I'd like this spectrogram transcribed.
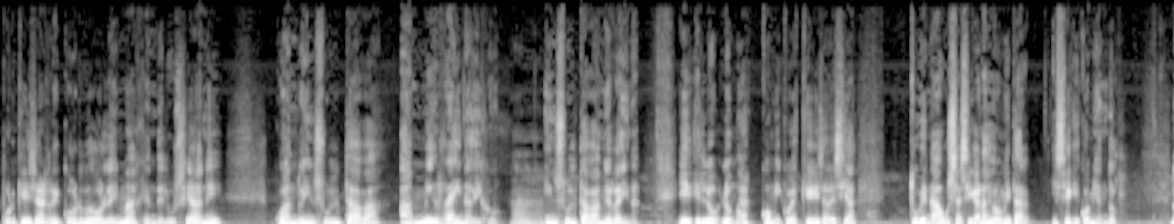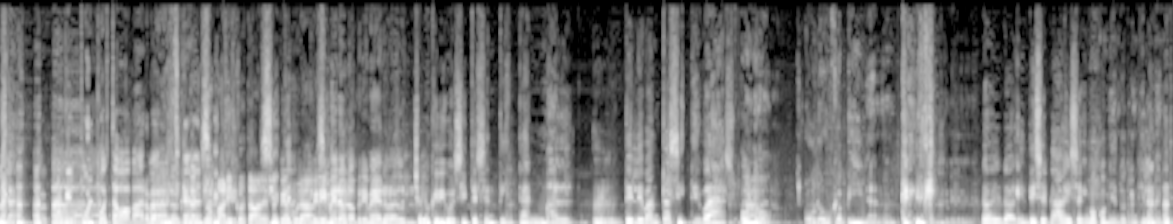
porque ella recordó la imagen de Luciani cuando insultaba a mi reina, dijo. Ah. Insultaba a mi reina. Y, y lo, lo más cómico es que ella decía, tuve náuseas y ganas de vomitar y seguí comiendo. Claro, porque el pulpo estaba bárbaro. Claro, claro. Los mariscos estaban Sí, espectaculares. Primero lo primero, Edu. Yo lo que digo es, si te sentís tan mal, te levantás y te vas, ¿o no? O uno busca pina, ¿no? No, y no, y dice, "No, y seguimos comiendo tranquilamente.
